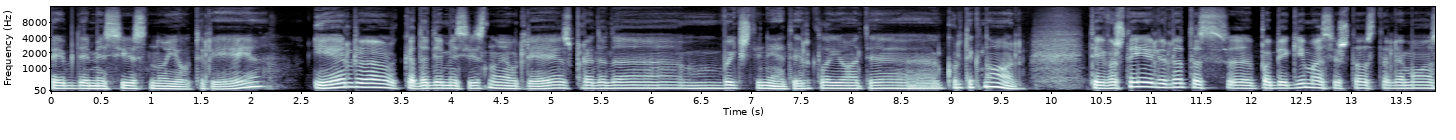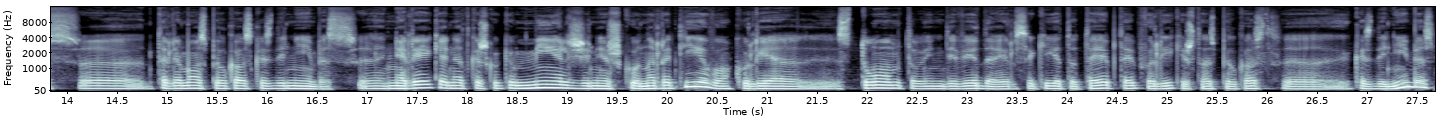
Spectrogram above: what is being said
taip dėmesys nujautrėja, Ir kada dėmesys nuojautlėjęs pradeda vaikštinėti ir klajoti, kur tik nori. Tai va štai ir yra tas e, pabėgimas iš tos taliamos, e, taliamos pilkos kasdienybės. E, nereikia net kažkokių milžiniškų naratyvų, kurie stumtų individą ir sakytų taip, taip, valyk iš tos pilkos kasdienybės,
